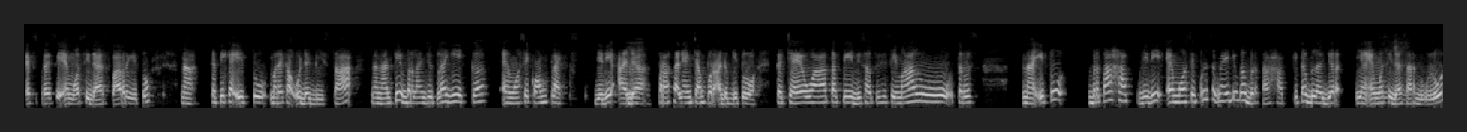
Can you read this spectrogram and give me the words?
ekspresi emosi dasar gitu. Nah, ketika itu mereka udah bisa, nah nanti berlanjut lagi ke emosi kompleks. Jadi ada hmm. perasaan yang campur aduk gitu loh, kecewa tapi di satu sisi malu, terus nah itu bertahap. Jadi emosi pun sebenarnya juga bertahap. Kita belajar yang emosi hmm. dasar dulu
